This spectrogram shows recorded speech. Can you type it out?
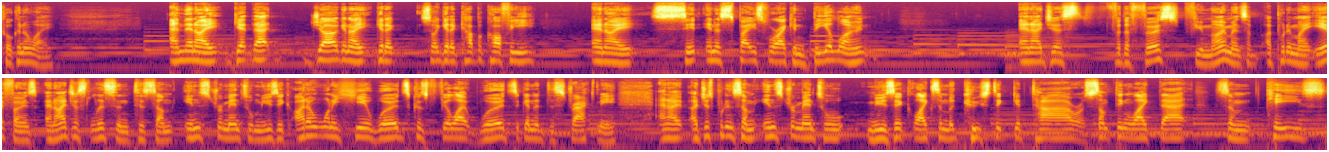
cooking away. And then I get that jug and I get a so I get a cup of coffee and I sit in a space where I can be alone. And I just for the first few moments, I put in my earphones and I just listen to some instrumental music. I don't want to hear words because feel like words are going to distract me. And I, I, just put in some instrumental music, like some acoustic guitar or something like that, some keys,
